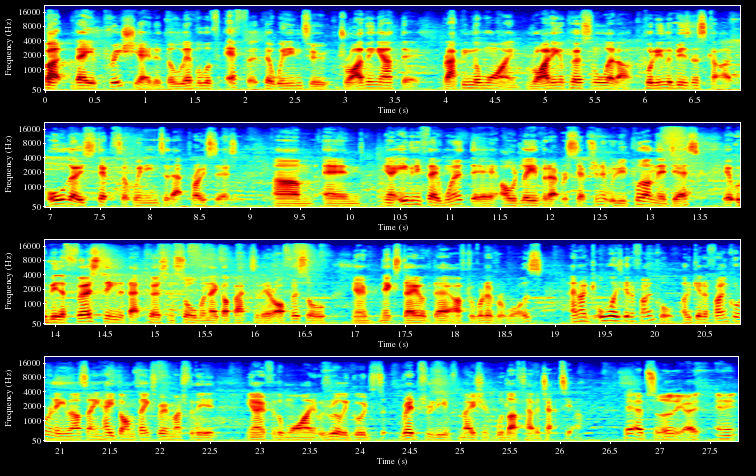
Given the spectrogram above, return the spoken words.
But they appreciated the level of effort that went into driving out there, wrapping the wine, writing a personal letter, putting the business card, all those steps that went into that process. Um, and you know, even if they weren't there, I would leave it at reception. It would be put on their desk. It would be the first thing that that person saw when they got back to their office, or you know, next day or the day after, whatever it was. And I'd always get a phone call. I'd get a phone call or an email saying, "Hey Dom, thanks very much for the you know for the wine. It was really good. Read through the information. Would love to have a chat to you." Yeah, absolutely. I, and it,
